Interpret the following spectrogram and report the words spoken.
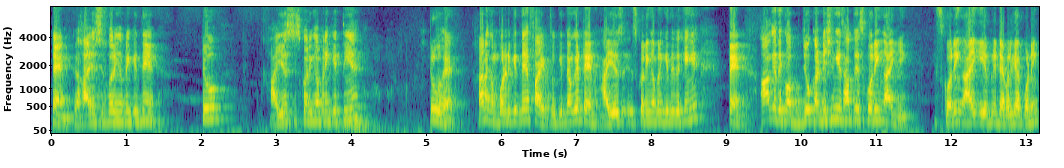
टेन हाईएस्ट स्कोरिंग अपनी कितनी है? टू हाईएस्ट स्कोरिंग अपनी कितनी है? टू है। हाँ ना कंपोनेंट कितने हैं? फाइव तो कितने हो गए टेन हाईएस्ट स्कोरिंग अपनी कितनी देखेंगे? टेन आगे देखो, अब जो कंडीशन के हिसाब से स्कोरिंग आएगी स्कोरिंग आएगी अपनी टेबल के अकॉर्डिंग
